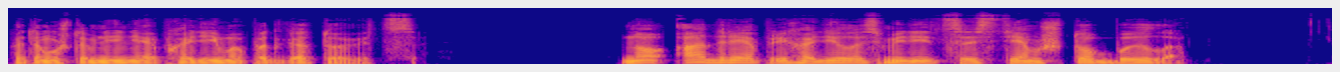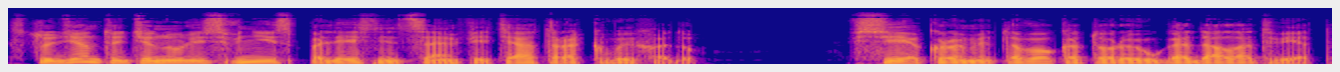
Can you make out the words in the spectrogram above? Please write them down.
потому что мне необходимо подготовиться. Но Адрия приходилось мириться с тем, что было. Студенты тянулись вниз по лестнице амфитеатра к выходу. Все, кроме того, который угадал ответ.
